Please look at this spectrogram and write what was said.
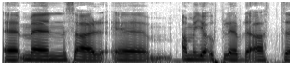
eh, men så här, eh, ja men jag upplevde att, eh,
